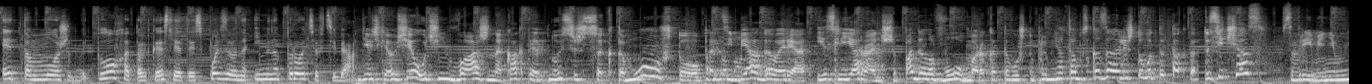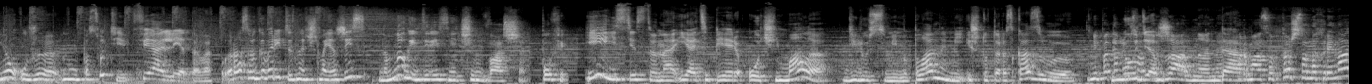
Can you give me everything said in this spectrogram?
Это может быть плохо, только если это использовано именно против тебя. Девочки, вообще очень важно, как ты относишься к тому, что про тебя говорят. Если я раньше падала в обморок от того, что про меня там сказали, что вот так-то, то сейчас со временем мне уже, ну, по сути, фиолетово. Раз вы говорите, значит, моя жизнь намного интереснее, чем ваша. Пофиг. И, естественно, я теперь очень мало делюсь своими планами и что-то рассказываю Не потому людям. что ты жадная на Да. информацию, потому что нахрена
